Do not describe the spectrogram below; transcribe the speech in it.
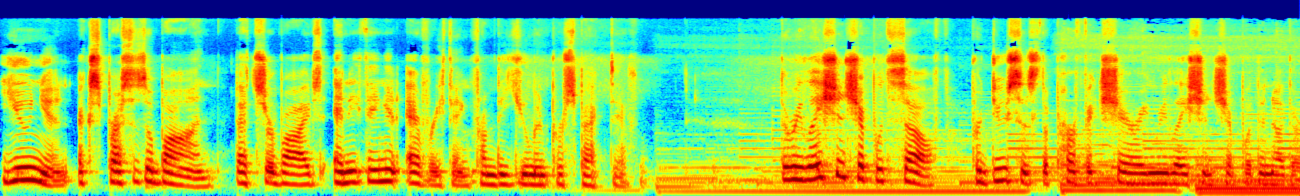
union expresses a bond that survives anything and everything from the human perspective. The relationship with self produces the perfect sharing relationship with another.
